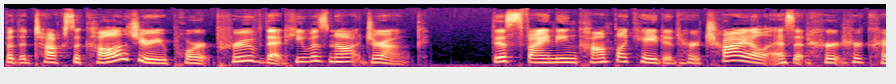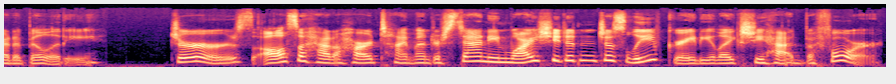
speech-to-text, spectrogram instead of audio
but the toxicology report proved that he was not drunk. This finding complicated her trial as it hurt her credibility. Jurors also had a hard time understanding why she didn't just leave Grady like she had before.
